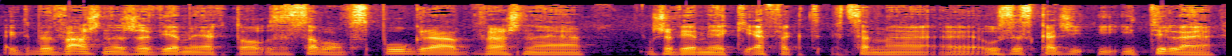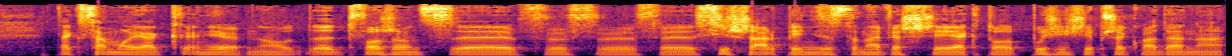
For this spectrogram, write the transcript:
jakby ważne, że wiemy, jak to ze sobą współgra, ważne, że wiemy, jaki efekt chcemy e, uzyskać i, i tyle. Tak samo jak, nie wiem, no, tworząc e, w, w, w C-Sharpie nie zastanawiasz się, jak to później się przekłada na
